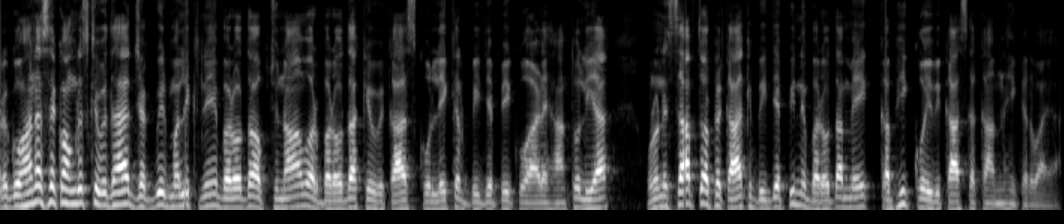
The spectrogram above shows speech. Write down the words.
इधर गोहाना से कांग्रेस के विधायक जगबीर मलिक ने बड़ौदा उपचुनाव और बड़ौदा के विकास को लेकर बीजेपी को आड़े हाथों लिया। उन्होंने साफ़ तौर पर कहा कि बीजेपी ने बड़ौदा में कभी कोई विकास का काम नहीं करवाया।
